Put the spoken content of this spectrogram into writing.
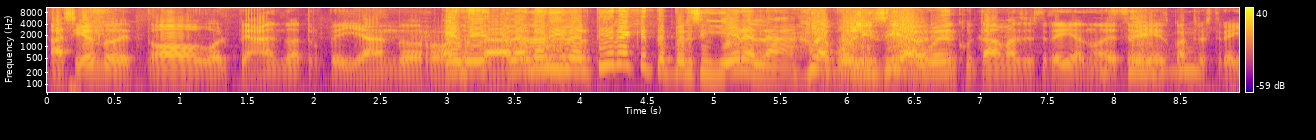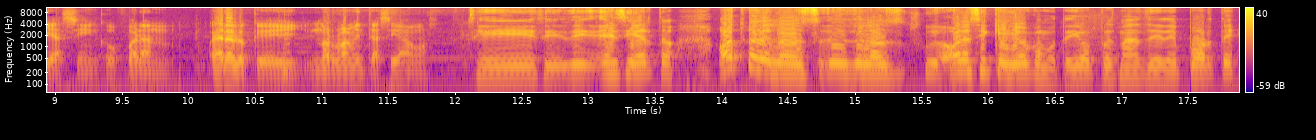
haciendo de todo, golpeando, atropellando, robando. carros, la, lo divertido era que te persiguiera la, la, La policía, a ver güey. quién juntaba más estrellas, ¿no? De Sí. 3, 4 estrellas, 5, fueran... Era lo que normalmente hacíamos. Sí, sí, sí, es cierto. Otro de los, de los, ahora sí que yo, como te digo, pues más de deporte,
